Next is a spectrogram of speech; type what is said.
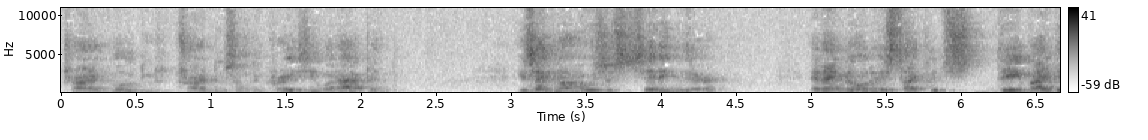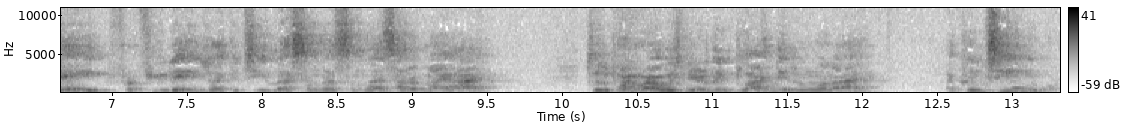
try to go do try to do something crazy? What happened? He's like, no, I was just sitting there, and I noticed I could day by day for a few days I could see less and less and less out of my eye, to the point where I was nearly blinded in one eye. I couldn't see anymore.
